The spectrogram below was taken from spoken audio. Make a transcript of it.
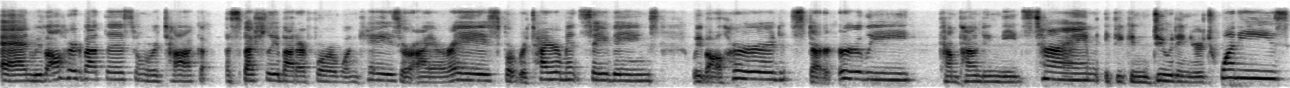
And we've all heard about this when we talk, especially about our 401ks or IRAs for retirement savings. We've all heard start early, compounding needs time. If you can do it in your 20s,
